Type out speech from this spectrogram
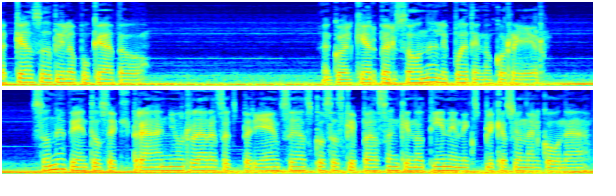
La casa del abogado. A cualquier persona le pueden ocurrir. Son eventos extraños, raras experiencias, cosas que pasan que no tienen explicación alguna.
